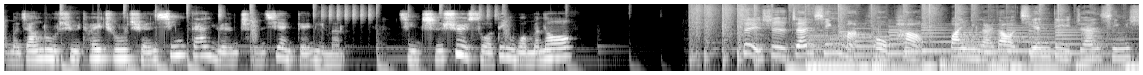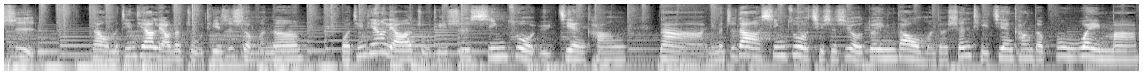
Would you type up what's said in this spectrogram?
我们将陆续推出全新单元呈现给你们，请持续锁定我们哦。这里是占星马后炮，欢迎来到天地占星室。那我们今天要聊的主题是什么呢？我今天要聊的主题是星座与健康。那你们知道星座其实是有对应到我们的身体健康的部位吗？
